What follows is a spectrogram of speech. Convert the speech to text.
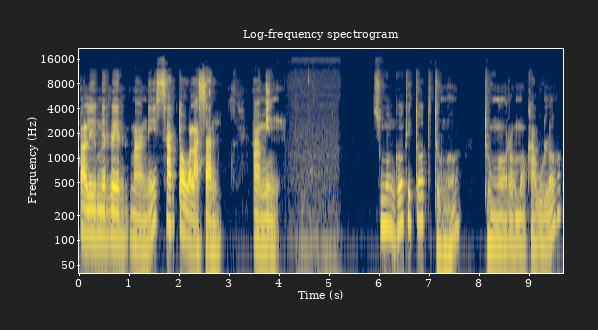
palimirmane manis sarta welasan. Amin. Sumangga kita dedonga donga Rama kawula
